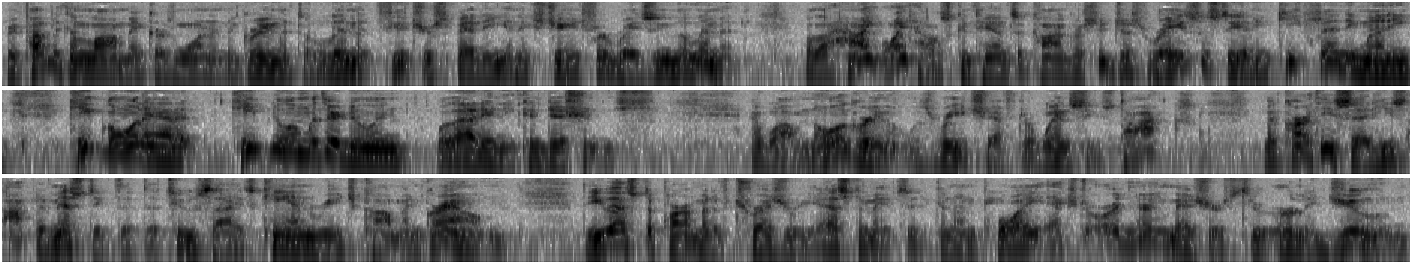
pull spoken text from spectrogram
Republican lawmakers want an agreement to limit future spending in exchange for raising the limit. Well, the White House contends that Congress should just raise the ceiling, keep spending money, keep going at it, keep doing what they're doing without any conditions. And while no agreement was reached after Wednesday's talks, McCarthy said he's optimistic that the two sides can reach common ground. The U.S. Department of Treasury estimates it can employ extraordinary measures through early June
